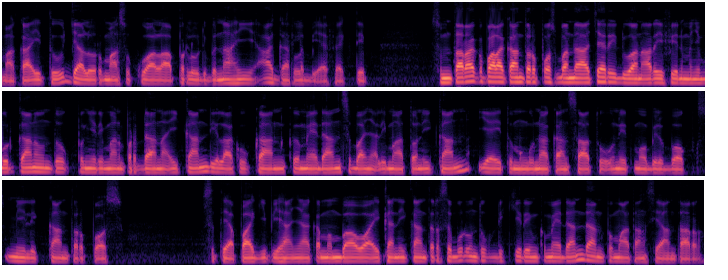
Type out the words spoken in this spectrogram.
Maka itu jalur masuk kuala perlu dibenahi agar lebih efektif. Sementara Kepala Kantor Pos Banda Aceh Ridwan Arifin menyebutkan untuk pengiriman perdana ikan dilakukan ke Medan sebanyak 5 ton ikan, yaitu menggunakan satu unit mobil box milik kantor pos. Setiap pagi pihaknya akan membawa ikan-ikan tersebut untuk dikirim ke Medan dan Pematang Siantar.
